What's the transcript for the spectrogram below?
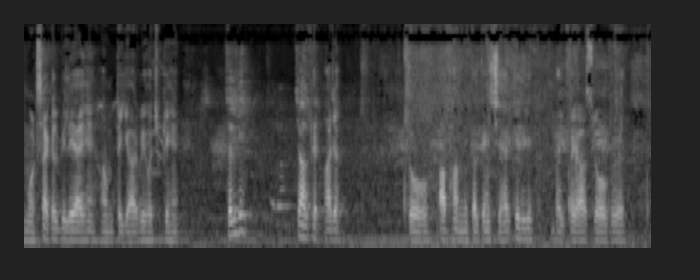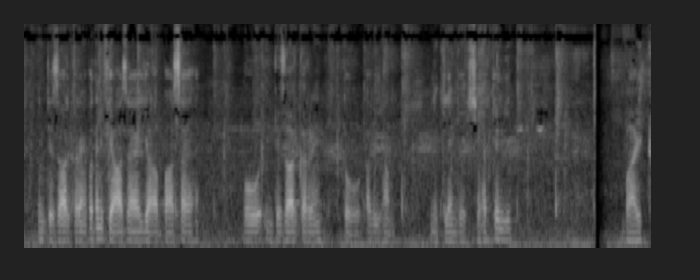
मोटरसाइकिल भी ले आए हैं। हम तैयार भी हो चुके हैं। चलिए, चल फिर आ जा तो अब हम निकलते हैं शहर के लिए। भाई फयाज लोग इंतज़ार कर रहे हैं। पता नहीं फयाज आया या अब्बास आया है। वो इंतज़ार कर रहे हैं। तो अभी हम निकलेंगे शहर के लिए। बाइक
